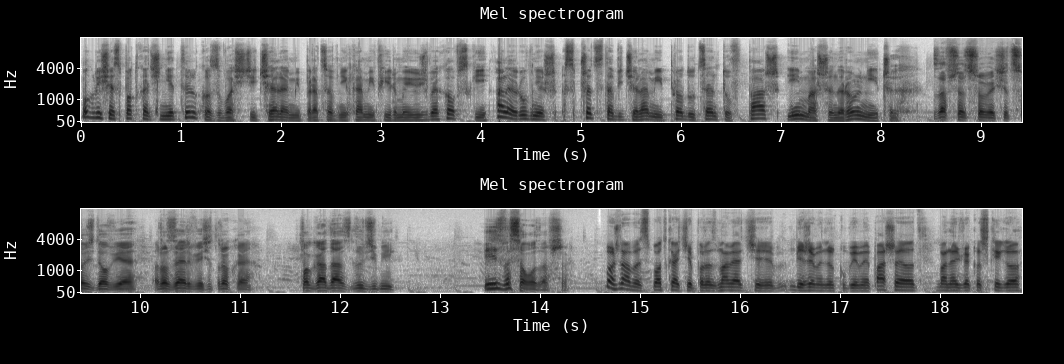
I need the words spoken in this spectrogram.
Mogli się spotkać nie tylko z właścicielem i pracownikami firmy Jóźwiakowski, ale również z przedstawicielami producentów pasz i maszyn rolniczych. Zawsze człowiek się coś dowie, rozerwie się trochę, pogada z ludźmi i jest wesoło zawsze. Można by spotkać się, porozmawiać, bierzemy, do- kupujemy paszę od pana Wiakowskiego.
